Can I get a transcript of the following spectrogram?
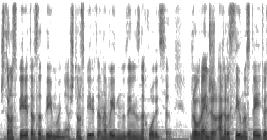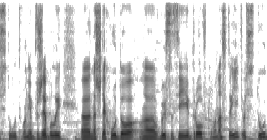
Storm Spirit в задимлення, Storm Spirit не видно, де він знаходиться. Draw Ranger агресивно стоїть ось тут. Вони вже були е, на шляху до е, вбивства цієї дровки. Вона стоїть ось тут,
